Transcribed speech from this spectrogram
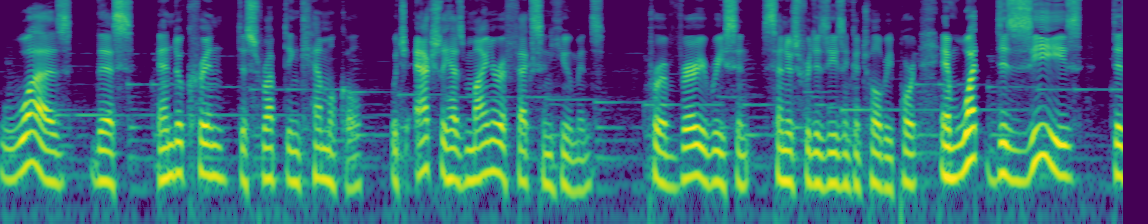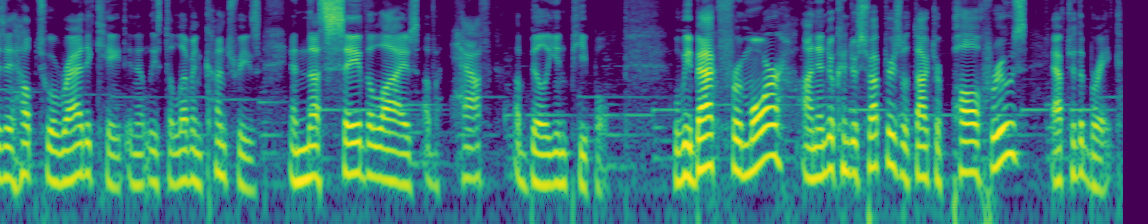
was this endocrine disrupting chemical, which actually has minor effects in humans, per a very recent Centers for Disease and Control report? And what disease does it help to eradicate in at least 11 countries and thus save the lives of half a billion people. We'll be back for more on endocrine disruptors with Dr. Paul Hruz after the break.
